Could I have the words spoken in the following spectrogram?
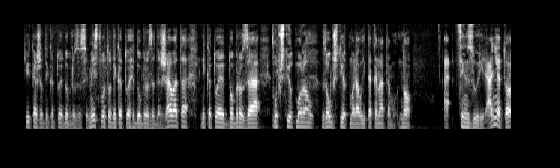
ќе ви кажат дека тоа е добро за семејството, дека тоа е добро за државата, дека тоа е добро за општиот морал, за општиот морал и така натаму. Но а, цензурирањето,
